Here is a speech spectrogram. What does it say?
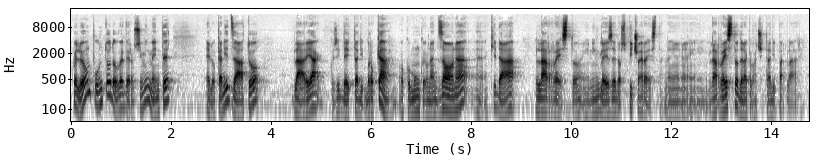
Quello è un punto dove verosimilmente è localizzato l'area cosiddetta di Broca o comunque una zona eh, che dà l'arresto, in inglese lo speech arrest, l'arresto della capacità di parlare.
